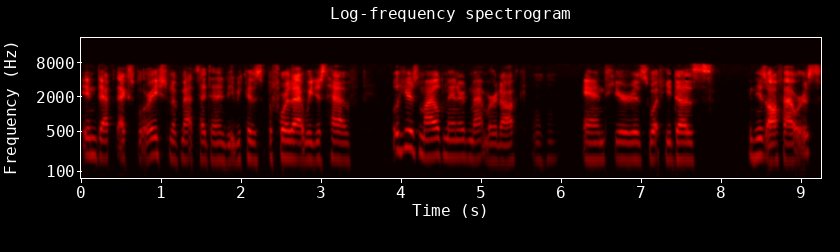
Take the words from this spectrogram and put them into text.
in-depth exploration of Matt's identity because before that we just have well here's mild-mannered Matt Murdock Mhm. and here is what he does in his off hours.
